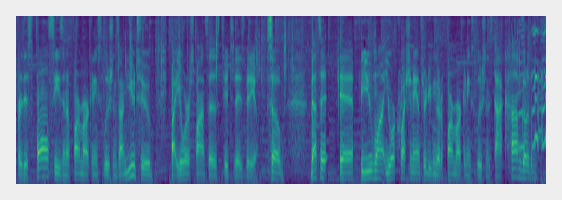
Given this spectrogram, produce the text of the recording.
for this fall season of Farm Marketing Solutions on YouTube by your responses to today's video. So that's it. If you want your question answered, you can go to farmmarketingsolutions.com, go to the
